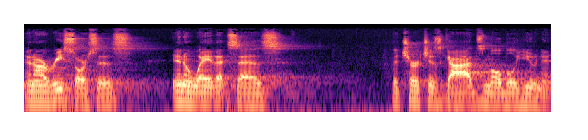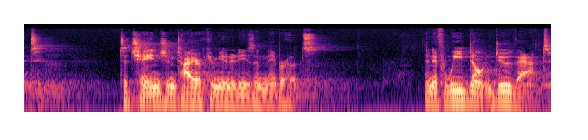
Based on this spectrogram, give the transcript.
and our resources in a way that says the church is God's mobile unit to change entire communities and neighborhoods. And if we don't do that,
